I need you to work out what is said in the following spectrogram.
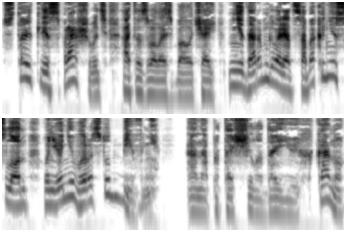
«Стоит ли спрашивать?» — отозвалась Бао-чай. «Недаром, говорят, собака не слон, у нее не вырастут бивни». Она потащила Даю их Кану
